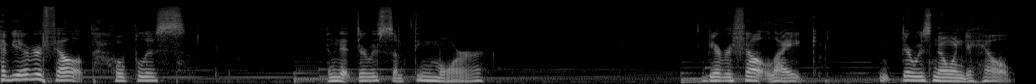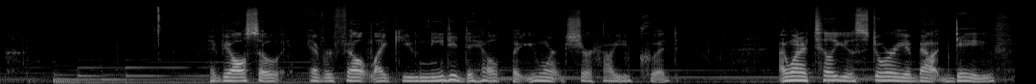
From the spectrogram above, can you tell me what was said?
Have you ever felt hopeless and that there was something more? Have you ever felt like there was no one to help? Have you also ever felt like you needed to help but you weren't sure how you could? I want to tell you a story about Dave.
